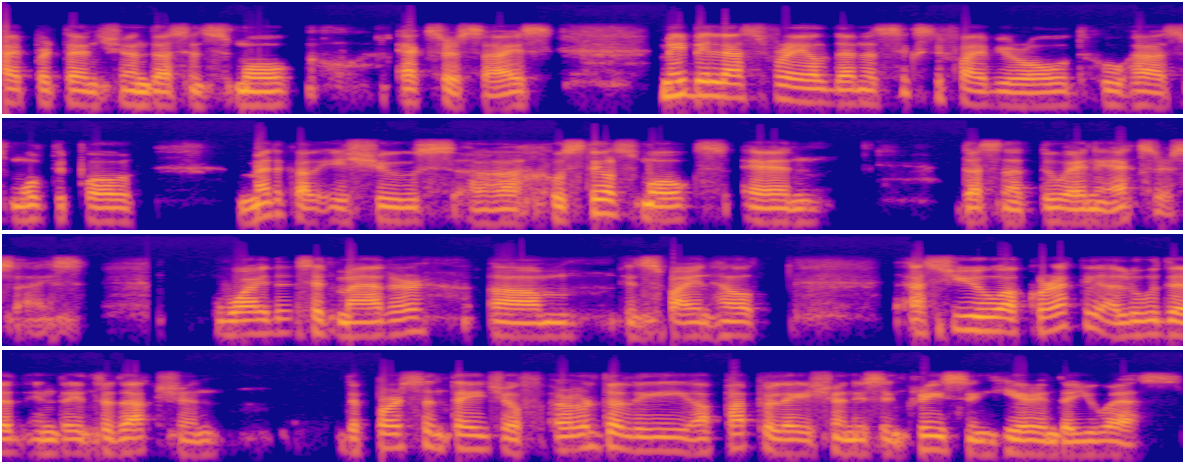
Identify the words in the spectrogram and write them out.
hypertension, doesn't smoke, exercise, maybe less frail than a 65-year-old who has multiple medical issues, uh, who still smokes and does not do any exercise why does it matter um, in spine health? As you uh, correctly alluded in the introduction, the percentage of elderly uh, population is increasing here in the US.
